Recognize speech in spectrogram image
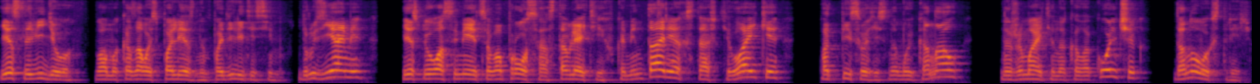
Если видео вам оказалось полезным, поделитесь им с друзьями. Если у вас имеются вопросы, оставляйте их в комментариях, ставьте лайки, подписывайтесь на мой канал, нажимайте на колокольчик. До новых встреч!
